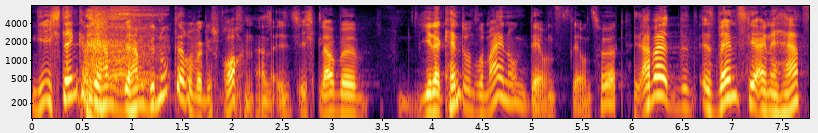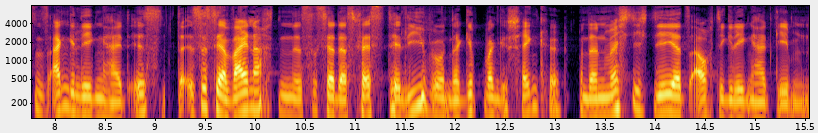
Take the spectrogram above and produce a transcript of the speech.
Ich denke, wir haben, wir haben genug darüber gesprochen. Also ich, ich glaube, jeder kennt unsere Meinung, der uns, der uns hört. Aber wenn es dir eine Herzensangelegenheit ist, da ist es ja Weihnachten, es ist ja das Fest der Liebe und da gibt man Geschenke. Und dann möchte ich dir jetzt auch die Gelegenheit geben.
